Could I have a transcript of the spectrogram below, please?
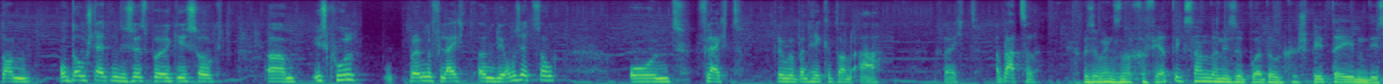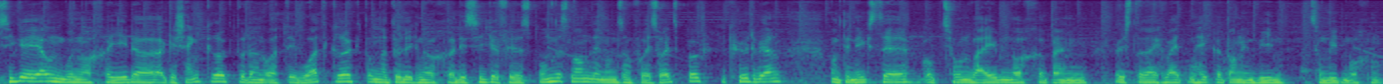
dann unter Umständen die Salzburger AG sagt, ähm, ist cool, bringen wir vielleicht an die Umsetzung und vielleicht kriegen wir beim Hackathon auch vielleicht ein Platzl. Also wenn sie nachher fertig sind, dann ist ein paar Tage später eben die Siegerehrung, wo nachher jeder ein Geschenk kriegt oder ein Art Award kriegt und natürlich nachher die Sieger für das Bundesland, in unserem Fall Salzburg, gekürt werden. Und die nächste Option war eben noch beim österreichweiten Hackathon in Wien zum Mitmachen.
